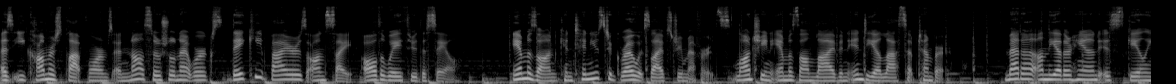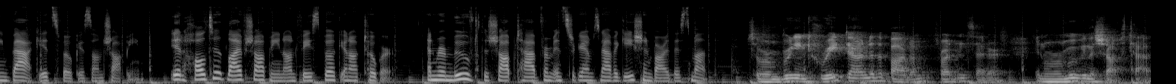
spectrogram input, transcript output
As e commerce platforms and not social networks, they keep buyers on site all the way through the sale. Amazon continues to grow its live stream efforts, launching Amazon Live in India last September. Meta, on the other hand, is scaling back its focus on shopping. It halted live shopping on Facebook in October and removed the shop tab from Instagram's navigation bar this month. So we're bringing Create down to the bottom, front and center, and we're removing the Shops tab.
